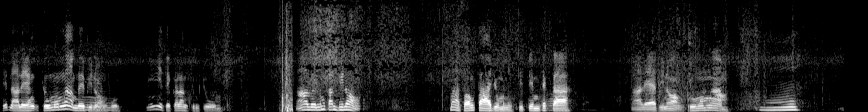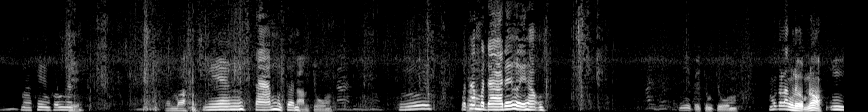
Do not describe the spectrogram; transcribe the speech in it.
เฮ็ดหนาแหลงจูมงามๆเลยพี่น้องพุ่นนี่แต่กำลังจุ่มๆ อ้าวเลยน้ำกันพี่น้อง มาสองตาอยู่มันนี่สิเต็มจักตานาแหละพี่น้องจูมงามอ่ามาแข่งของๆงานี่เห็นบ่แมงสามหมดตอนสามจูมเฮ้ยว่าธรรมดาได้อเลยเฮานี่แต่จุ่มๆมันกำลังเริ่มเนาะอืม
